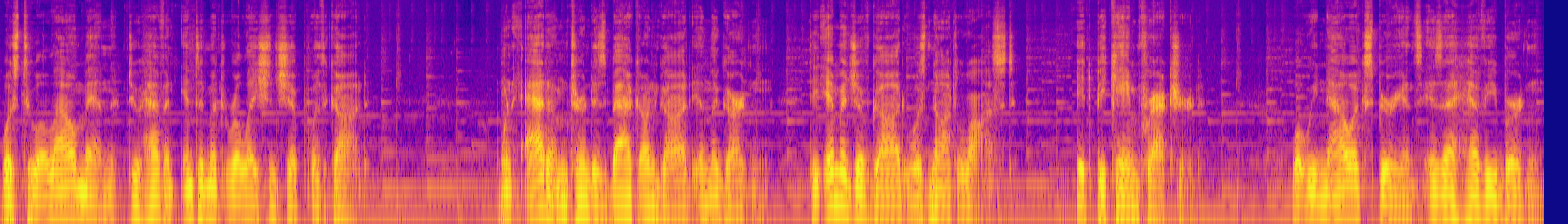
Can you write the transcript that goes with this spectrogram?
was to allow men to have an intimate relationship with God. When Adam turned his back on God in the garden, the image of God was not lost. It became fractured. What we now experience is a heavy burden.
